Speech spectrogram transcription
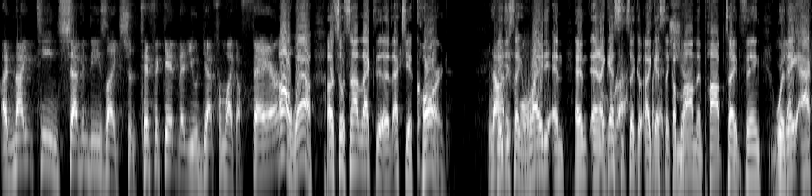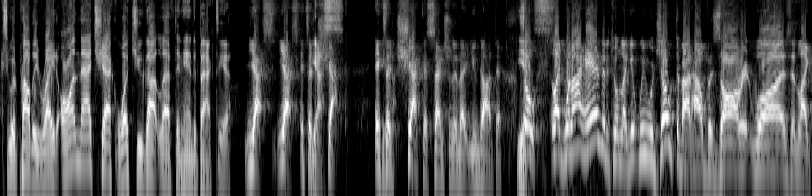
a 1970s like certificate that you would get from like a fair. Oh wow. Oh, so it's not like the, uh, actually a card. Not they just like all. write it, and and, and I guess it's like a, I It's like guess a like a mom and pop type thing where they actually would probably write on that check what you got left and hand it back to you. Yes, yes, it's a Yes. check. It's a check essentially that you got there. Yes. So, like when I handed it to him, like it, we were joked about how bizarre it was, and like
